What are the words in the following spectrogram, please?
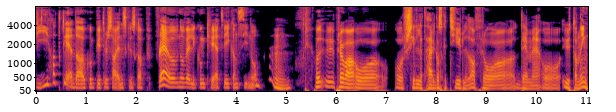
vi hatt glede av computer science-kunnskap? For det er jo noe veldig konkret vi kan si noe om. Mm. Og vi prøver å, å skille dette her ganske tydelig da, fra det med å, utdanning.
